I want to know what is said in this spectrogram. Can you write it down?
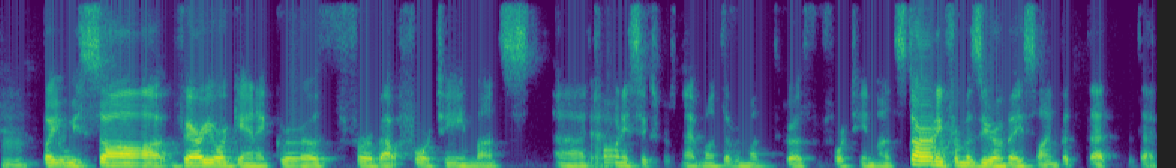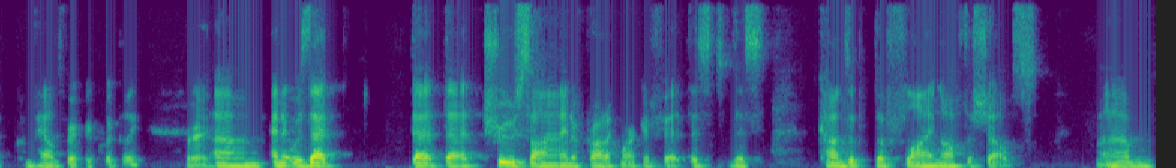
Hmm. But we saw very organic growth for about 14 months, uh, yeah. 26% month over month growth for 14 months, starting from a zero baseline, but that that compounds very quickly. Right. Um, and it was that that that true sign of product market fit. This this concept of flying off the shelves. Hmm. Um,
